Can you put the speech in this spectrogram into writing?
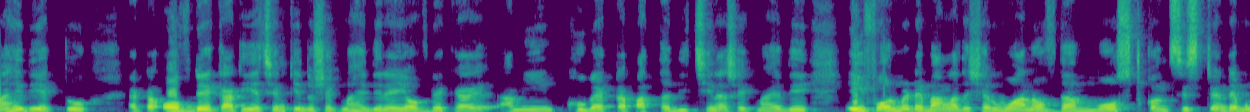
মাহিদি একটু একটা অফ ডে কাটিয়েছেন, কিন্তু শেখ মাহিদির এই অফ ডেকে আমি খুব একটা পাত্তা দিচ্ছি না। শেখ মাহিদি এই ফর্মেটে বাংলাদেশের one of the most consistent এবং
